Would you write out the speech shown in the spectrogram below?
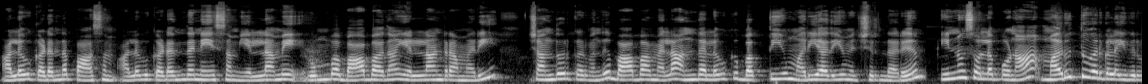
அளவு கடந்த பாசம் அளவு கடந்த நேசம் எல்லாமே ரொம்ப பாபா தான் எல்லான்ற மாதிரி சந்தோர்கர் வந்து பாபா மேலே அந்த அளவுக்கு பக்தியும் மரியாதையும் வச்சுருந்தாரு. இன்னும் சொல்ல போனால் மருத்துவர்களை இவர்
